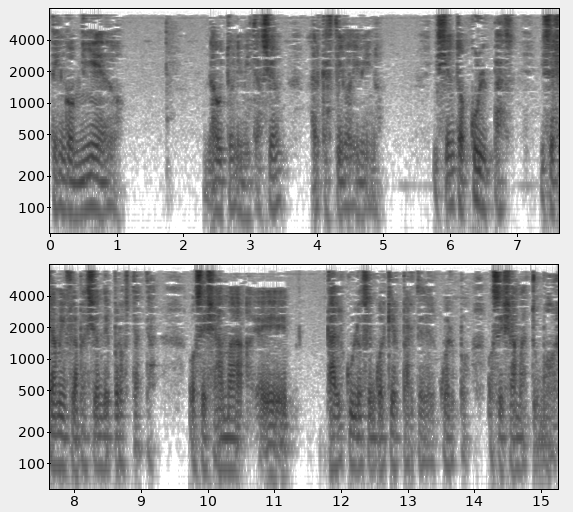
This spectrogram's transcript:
tengo miedo, una autolimitación al castigo divino. Y siento culpas y se llama inflamación de próstata o se llama eh, cálculos en cualquier parte del cuerpo o se llama tumor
